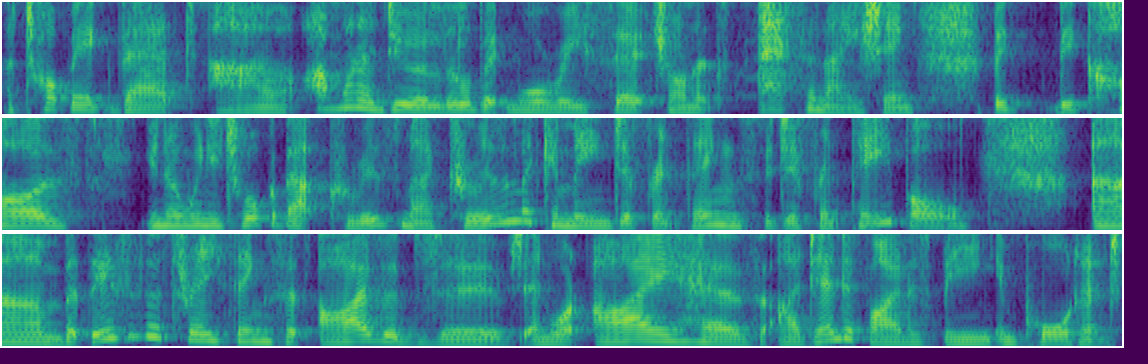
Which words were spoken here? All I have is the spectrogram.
a topic that uh, I want to do a little bit more research on. It's fascinating because you know, when you talk about charisma, charisma can mean different things for different people. Um, but these are the three things that I've observed and what I have identified as being important.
